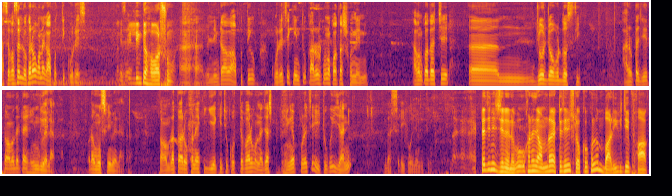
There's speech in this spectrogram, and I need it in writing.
আশেপাশের লোকেরাও অনেক আপত্তি করেছে। বিল্ডিংটা হওয়ার সময়। হ্যাঁ হ্যাঁ বিল্ডিংটা আপত্তি করেছে কিন্তু কারোর কোনো কথা শোনেনি। এখন কথা হচ্ছে জোর জবরদস্তি। আর ওটা যেহেতু আমাদের একটা হিন্দু এলাকা ওটা মুসলিম এলাকা। তো আমরা তো আর ওখানে গিয়ে কিছু করতে পারব না জাস্ট ভেঙে পড়েছে এইটুকুই জানি। ব্যাস এই পর্যন্তই। একটা জিনিস জেনে নেব ওখানে আমরা একটা জিনিস লক্ষ্য করলাম বাড়ির যে ফাঁক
